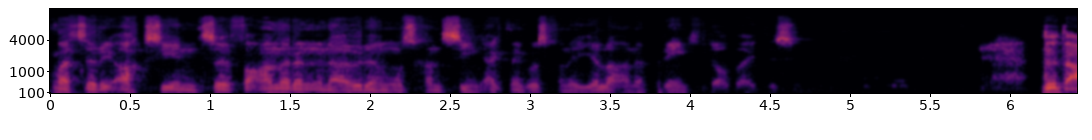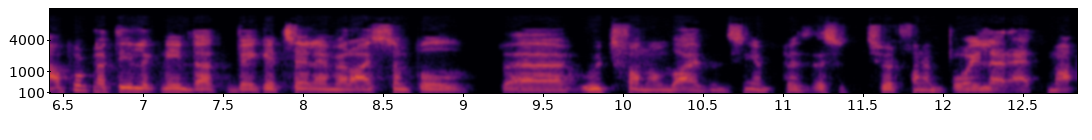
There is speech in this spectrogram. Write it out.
wat se reaksie en se verandering in houding ons gaan sien. Ek dink ons gaan 'n hele ander prentjie daar buite sien. Dit help ook natuurlik nie dat Beckett sê net maar daai simpel uh hoed van hom daai sien jy is 'n soort van 'n boiler hat maar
